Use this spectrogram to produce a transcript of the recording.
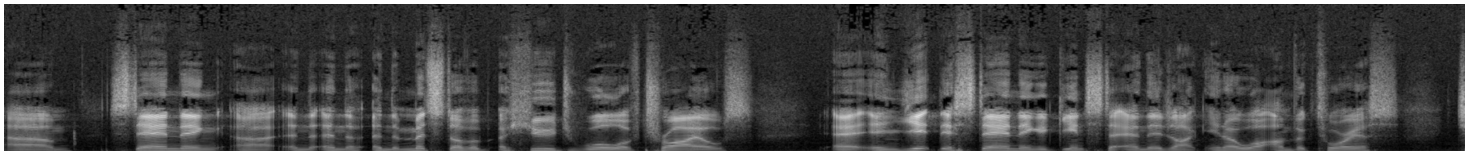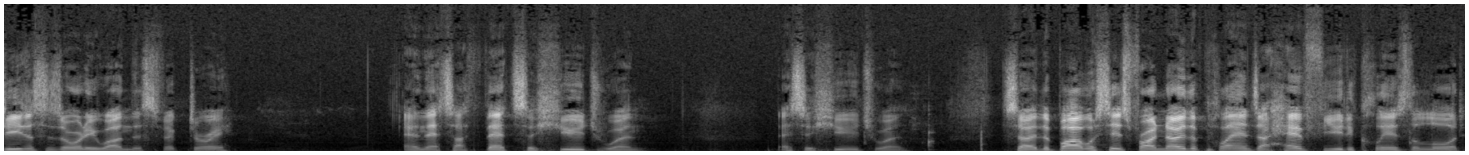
um, standing uh, in, the, in, the, in the midst of a, a huge wall of trials, and, and, yet they're standing against it, and they're like, you know what, I'm victorious. Jesus has already won this victory. And that's a, that's a huge win. That's a huge win. So the Bible says, For I know the plans I have for you, declares the Lord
